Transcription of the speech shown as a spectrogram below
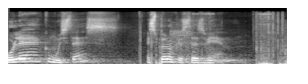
Hola, ¿cómo estás? Espero que estés bien.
